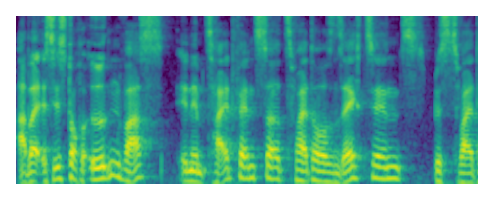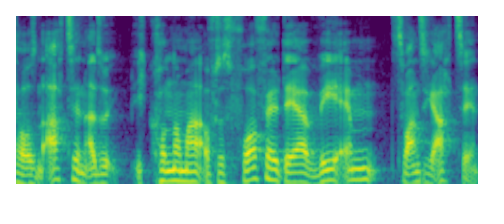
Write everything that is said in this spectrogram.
Aber es ist doch irgendwas in dem Zeitfenster 2016 bis 2018, also ich komme nochmal auf das Vorfeld der WM 2018.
